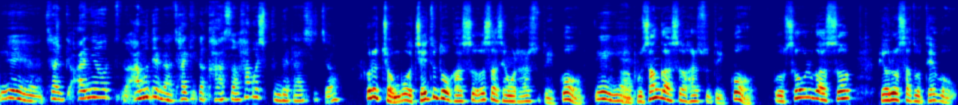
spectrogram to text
예, 자, 아니요. 아무 데나 자기가 가서 하고 싶은 데를 하시죠. 그렇죠. 뭐 제주도 가서 의사 생활을 할 수도 있고, 예, 예. 어, 부산 가서 할 수도 있고, 뭐 서울 가서 변호사도 되고,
